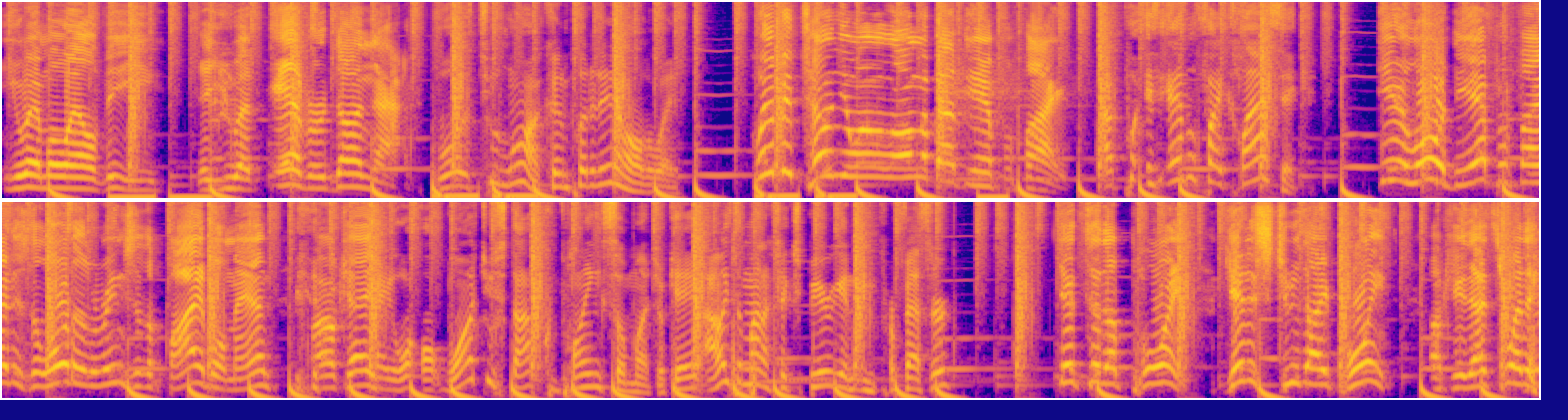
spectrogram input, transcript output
UMOLV that you have ever done that. Well, it's too long. I couldn't put it in all the way. What have I been telling you all along about the amplified? I put it's amplified classic. Dear Lord, the Amplified is the Lord of the Rings of the Bible, man. Okay. hey, why, why don't you stop complaining so much? Okay, I like the amount of Shakespearean professor. Get to the point. Get us to thy point. Okay, that's what it,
